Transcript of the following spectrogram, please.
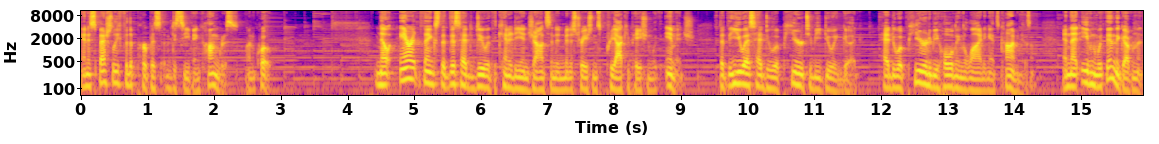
and especially for the purpose of deceiving Congress. Unquote. Now, Arendt thinks that this had to do with the Kennedy and Johnson administration's preoccupation with image, that the US had to appear to be doing good, had to appear to be holding the line against communism, and that even within the government,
